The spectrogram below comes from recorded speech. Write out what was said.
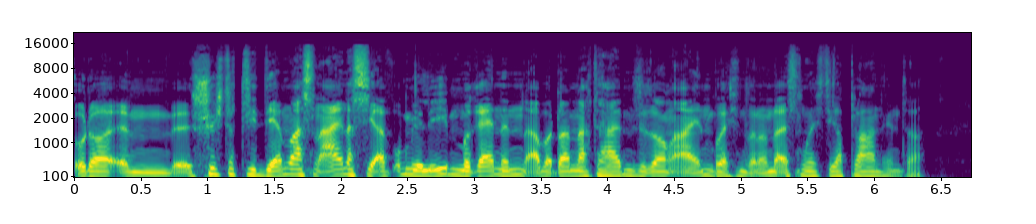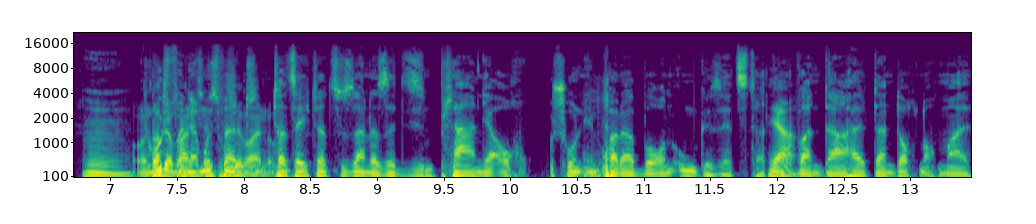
oder ähm, schüchtert sie dermaßen ein, dass sie um ihr Leben rennen, aber dann nach der halben Saison einbrechen, sondern da ist ein richtiger Plan hinter. Und Gut, aber da muss man tatsächlich dazu sagen, dass er diesen Plan ja auch schon in Paderborn umgesetzt hat. Ja. Da waren da halt dann doch nochmal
